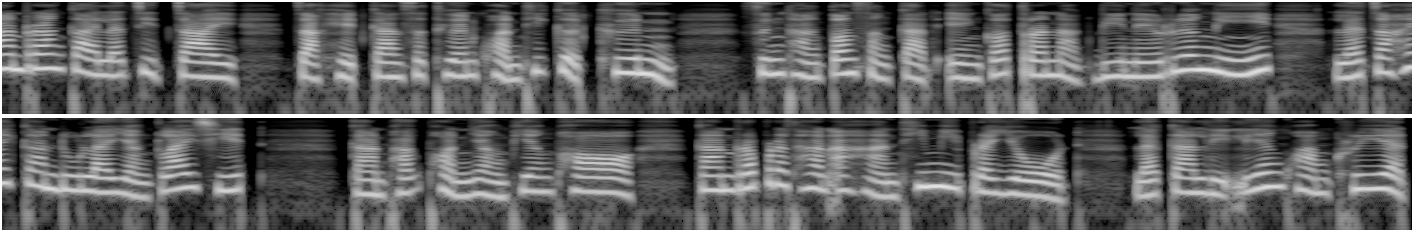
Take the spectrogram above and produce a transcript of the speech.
ด้านร่างกายและจิตใจ จากเหตุการณ์สะเทือนขวัญที่เกิดขึ้น ซึ่งทางต้นสังกัดเองก็ตระหนักดีในเรื่องนี้ และจะให้การดูแลอย่างใกล้ชิด การพักผ่อนอย่างเพียงพอ การรับประทานอาหารที่มีประโยชน์ และการหลีกเลี่ยงความเครียด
